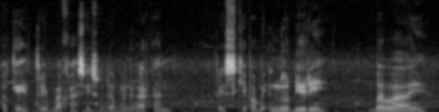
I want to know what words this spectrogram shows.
Oke terima kasih sudah mendengarkan. Rizky pamit undur diri. Bye bye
